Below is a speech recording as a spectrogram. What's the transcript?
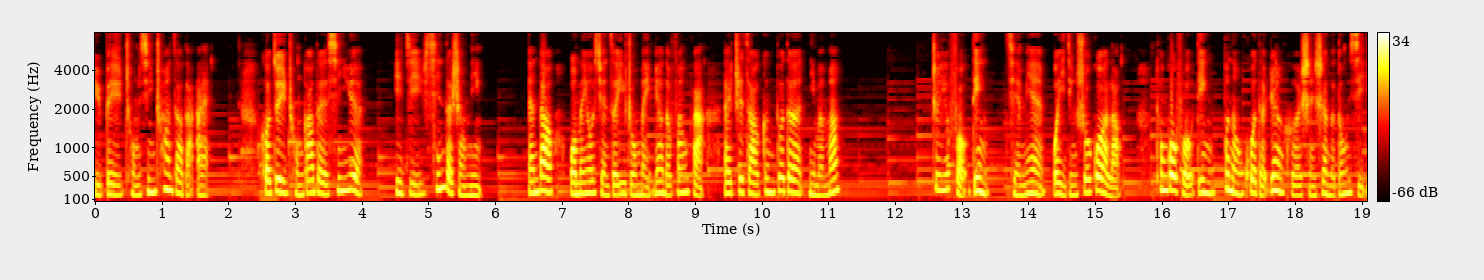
与被重新创造的爱，和最崇高的心愿，以及新的生命。难道我没有选择一种美妙的方法来制造更多的你们吗？至于否定，前面我已经说过了。通过否定，不能获得任何神圣的东西。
